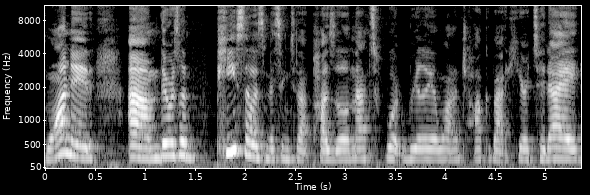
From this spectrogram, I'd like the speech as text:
wanted, um, there was a piece that was missing to that puzzle, and that's what really I want to talk about here today.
